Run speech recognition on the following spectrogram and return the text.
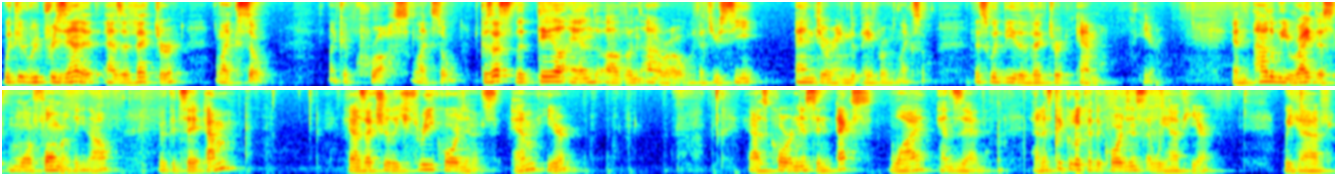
we could represent it as a vector like so, like a cross, like so, because that's the tail end of an arrow that you see entering the paper, like so. This would be the vector m here. And how do we write this more formally now? We could say m has actually three coordinates. m here has coordinates in x, y, and z. And let's take a look at the coordinates that we have here. We have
